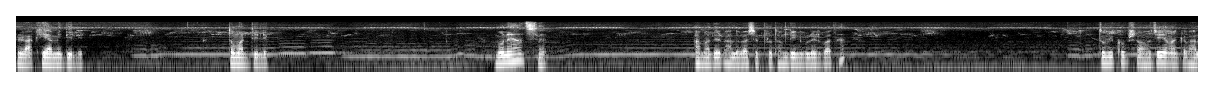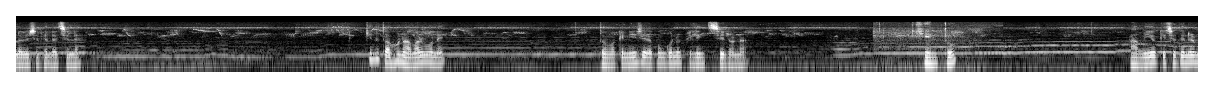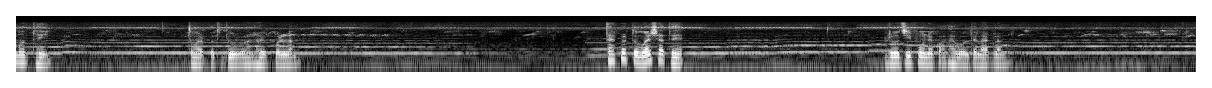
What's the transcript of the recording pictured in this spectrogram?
রাখি আমি দিলীপ। তোমার দিলীপ। মনে আছে আমাদের ভালোবাসার প্রথম দিনগুলোর কথা? তুমি খুব সহজেই আমাকে ভালোবেসে ফেলেছিলে। কিন্তু তখন আমার মনে তোমাকে নিয়ে সেরকম কোনো ফিলিংস ছিল না। কিন্তু আমিও কিছুদিনের মধ্যেই তোমার প্রতি দুর্বল হয়ে পড়লাম। তারপর তোমার সাথে রোজই ফোনে কথা বলতে লাগলাম।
